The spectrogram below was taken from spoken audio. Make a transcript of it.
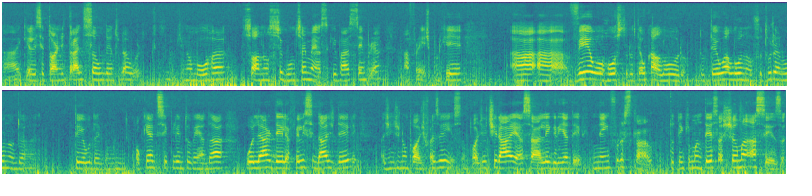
tá? e que ele se torne tradição dentro da URGS, que não morra só no segundo semestre, que vá sempre à, frente, porque a, a, ver o rosto do teu calouro, do teu aluno, futuro aluno da, teu, de qualquer disciplina que tu venha dar, o olhar dele, a felicidade dele, A gente não pode fazer isso, não pode tirar essa alegria dele, nem frustrá-lo. Tu tem que manter essa chama acesa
